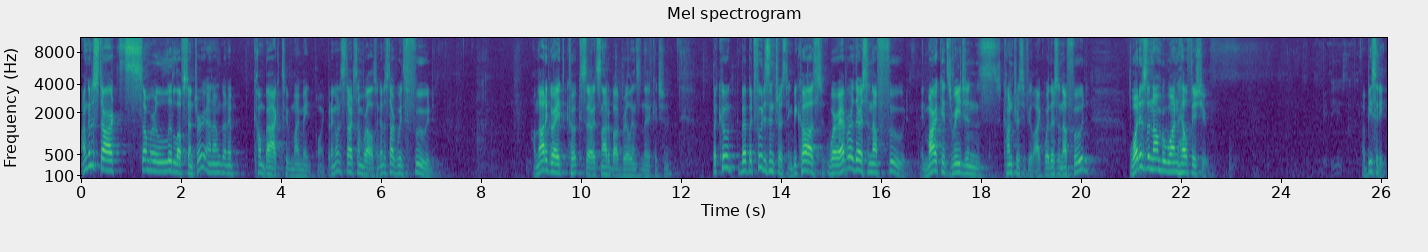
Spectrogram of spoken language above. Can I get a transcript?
I'm going to start somewhere a little off center, and I'm going to come back to my main point. But I'm going to start somewhere else. I'm going to start with food. I'm not a great cook, so it's not about brilliance in the kitchen. But, cook, but, but food is interesting because wherever there's enough food, in markets, regions, countries, if you like, where there's enough food, what is the number one health issue? Obesity.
